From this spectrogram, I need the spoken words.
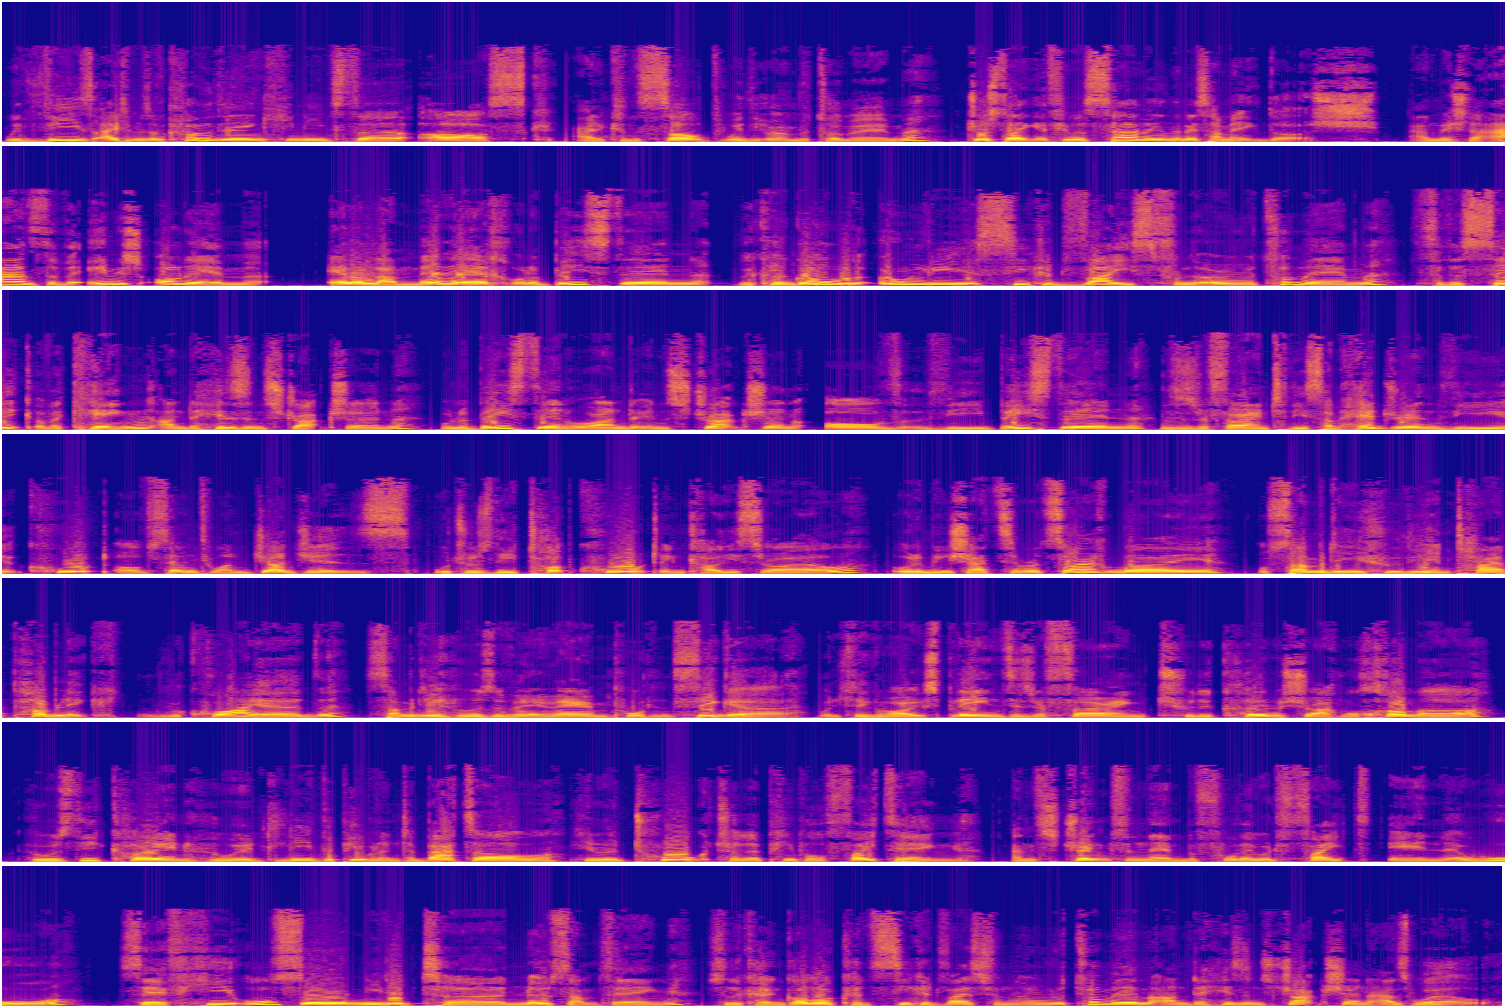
with these items of clothing, he needs to ask and consult with the Urim Tumim, just like if he was serving in the Beis Hamikdash. And Mishnah adds that the Einish Olim Elola Melech or the Din, the Kohen Gadol would only seek advice from the Urim Tumim for the sake of a king under his instruction, or the Din, or under instruction of the Din. This is referring to the Sanhedrin, the court of 71 judges, which was the top court in Klal Yisrael, or the or somebody who the entire public required, somebody who was a very, very important figure, which the Gemara explains is referring to the Kohen Mulchama, who was the Kohen who would lead the people into battle. He would talk to the people fighting and strengthen them before they would fight in a war. So if he also needed to know something, so the Kohen Gadol could seek advice from the Tumim under his instruction as well.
